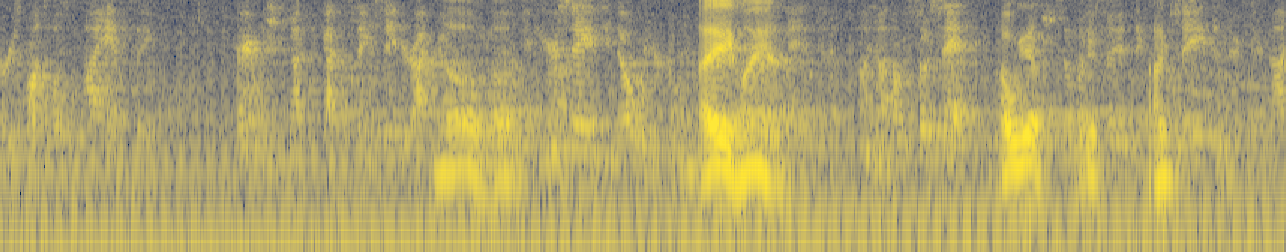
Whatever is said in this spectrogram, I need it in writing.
Her response was, I am saved. Apparently, she's not got the same Savior I've got. No, no. If you're saved, you know where you're going. Amen. I I thought it was so sad. Oh, yes. that Somebody I- they're saved and they're, they're not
